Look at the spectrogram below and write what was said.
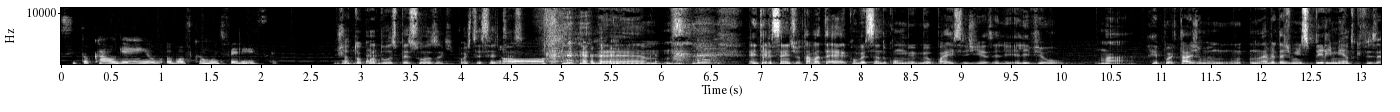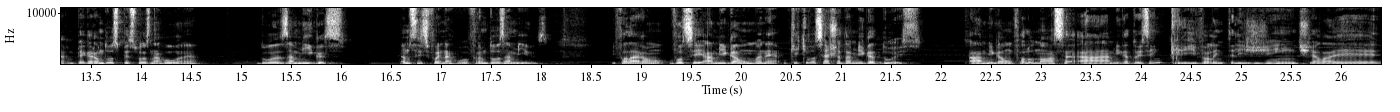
se tocar alguém, eu, eu vou ficar muito feliz. Já tocou duas pessoas aqui, pode ter certeza. Oh, É, é interessante, eu tava até conversando com meu pai esses dias, ele, ele viu uma reportagem, um- um- na verdade um experimento que fizeram. Pegaram duas pessoas na rua, né? Duas amigas. Eu não sei se foi na rua, foram duas amigas. E falaram, você, amiga uma, né? O que, que você acha da amiga 2? A amiga 1 um falou, nossa, a amiga 2 é incrível, ela é inteligente, ela é,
